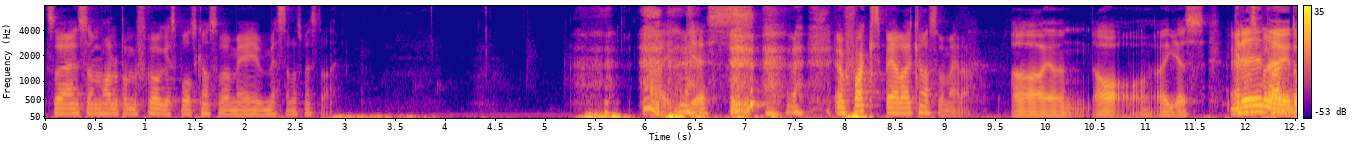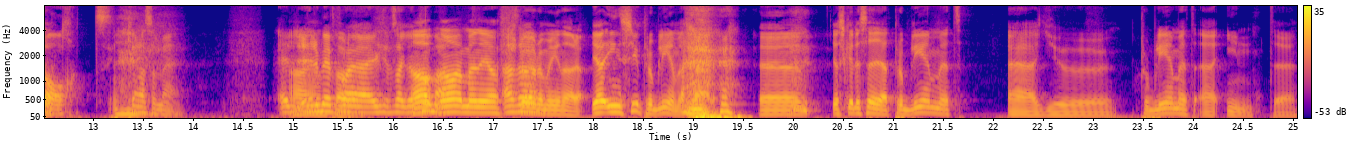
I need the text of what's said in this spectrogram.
Så en som håller på med frågesport kan också vara med i Mästarnas Mästare? I guess En schackspelare kan också vara med där. Ja, ja, ja, I guess En som Grejen är ju dock dart kan också vara med. Är, Ja, är du med på jag vad jag liksom försöker Ja, komma? ja, men jag förstår Alltså- vad du menar. Jag inser ju problemet här. Eh, jag skulle säga att problemet är ju... Problemet är inte...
